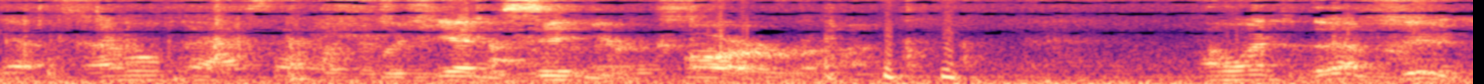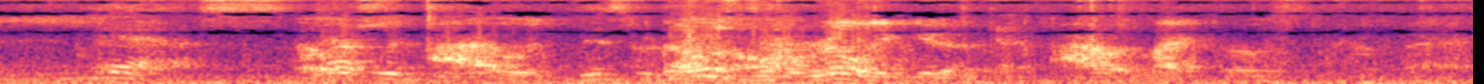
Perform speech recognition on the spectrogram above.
Yes, I will pass that over. But you had to sit in your car, Ron. I went to them too. Yes. That Those, would, I would, this would. Those were really good. I would like those to come back.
